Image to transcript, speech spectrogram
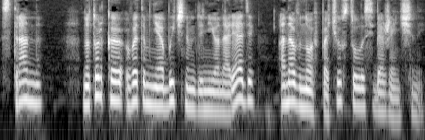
Странно, но только в этом необычном для нее наряде она вновь почувствовала себя женщиной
